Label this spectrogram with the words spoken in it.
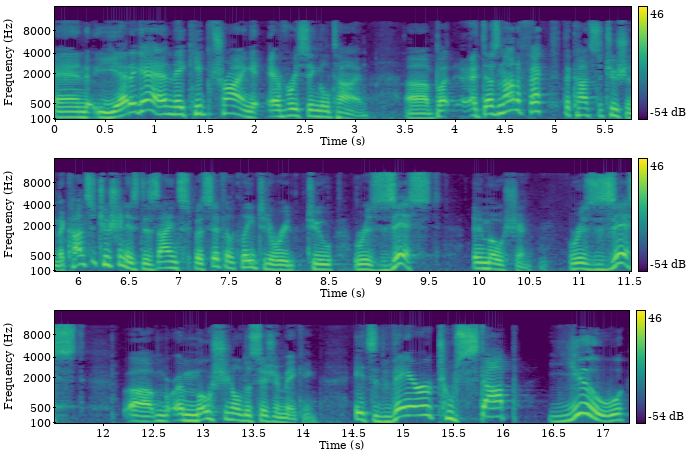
And yet again, they keep trying it every single time. Uh, but it does not affect the Constitution. The Constitution is designed specifically to, re- to resist emotion, resist uh, emotional decision making. It's there to stop you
